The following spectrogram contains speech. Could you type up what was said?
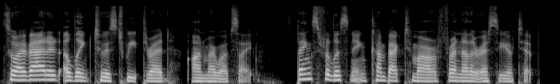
So I've added a link to his tweet thread on my website. Thanks for listening. Come back tomorrow for another SEO tip.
